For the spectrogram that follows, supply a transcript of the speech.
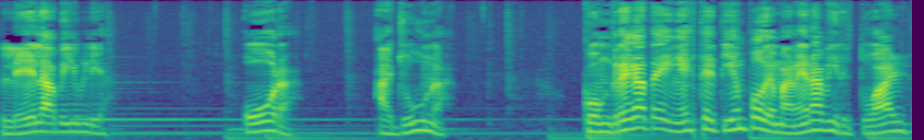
Lee la Biblia, ora, ayuna, congrégate en este tiempo de manera virtual.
